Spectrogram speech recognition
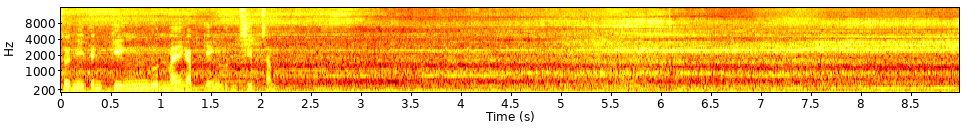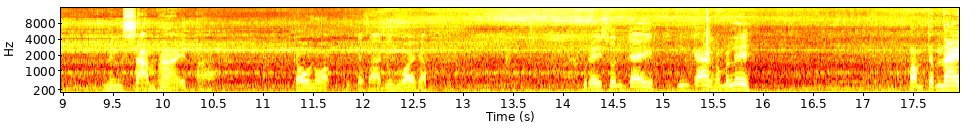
ตัวนี้เป็นเก๋งรุ่นใหม่ครับเก๋งรุ่นชิปซ้ำหนึ่งสามห้าเอสอาเกานอกเอกสารยินไว้ครับ ผู้ใดสนใจยิงกลางเข้ามาเลยพร้อมจำนาย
